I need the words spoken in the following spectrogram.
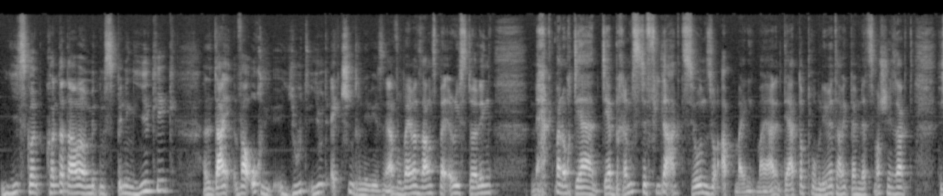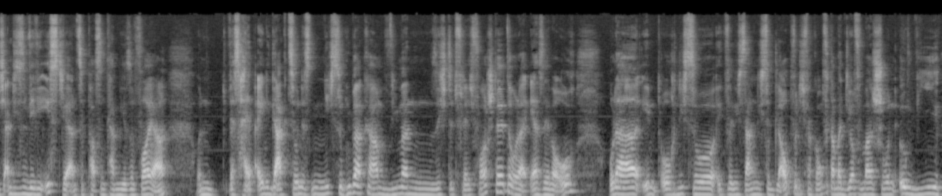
Nies kon konnte da aber mit einem Spinning Heel Kick, also da war auch Huge Action drin gewesen, ja. Wobei man sagen muss, bei Eric Sterling, merkt man auch, der, der bremste viele Aktionen so ab, meine ich mal. Ja? Der hat doch Probleme, das habe ich beim letzten Mal schon gesagt, sich an diesen WWE-Stil anzupassen, kam mir so vorher. Und weshalb einige Aktionen jetzt nicht so rüberkamen, wie man sich das vielleicht vorstellte, oder er selber auch. Oder eben auch nicht so, ich will nicht sagen, nicht so glaubwürdig verkauft, aber die offenbar schon irgendwie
